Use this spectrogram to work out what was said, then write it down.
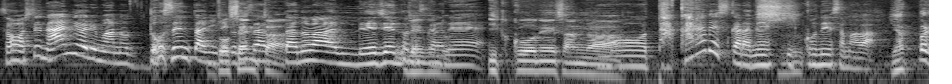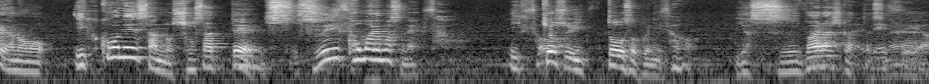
そして何よりもあのドセンターにいてくださったのはレジェンドですからね。育子お姉さんが。もう宝ですからね一個姉様は。やっぱりあの育子お姉さんの所作って、す吸い込まれますね。一挙手一投足に。そういや素晴らしかったですね。ですよ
